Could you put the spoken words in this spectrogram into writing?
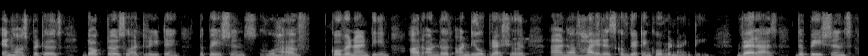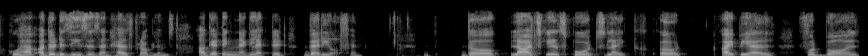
In hospitals, doctors who are treating the patients who have COVID 19 are under undue pressure and have high risk of getting COVID 19. Whereas the patients who have other diseases and health problems are getting neglected very often. The large scale sports like uh, IPL, football,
